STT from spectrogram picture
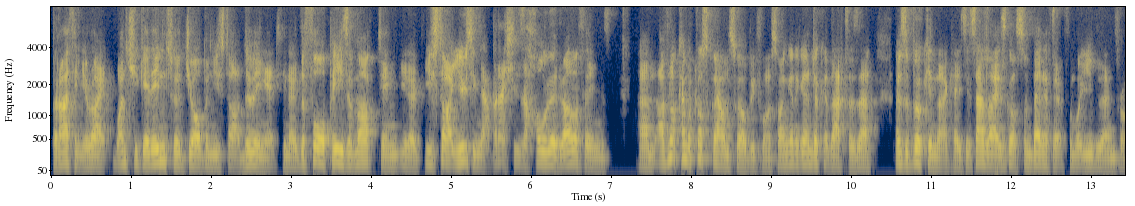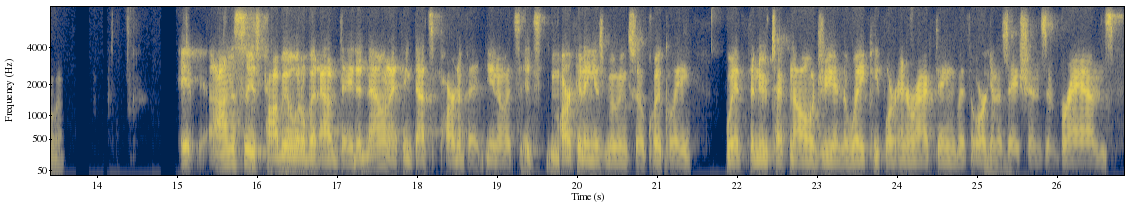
But I think you're right. Once you get into a job and you start doing it, you know, the four P's of marketing, you know, you start using that. But actually, there's a whole load of other things. Um, I've not come across Groundswell before, so I'm going to go and look at that as a as a book. In that case, it sounds like it's got some benefit from what you've learned from it. It honestly is probably a little bit outdated now, and I think that's part of it. You know, it's it's marketing is moving so quickly with the new technology and the way people are interacting with organizations and brands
